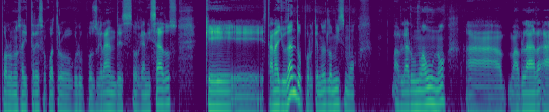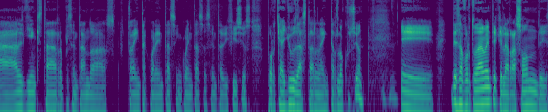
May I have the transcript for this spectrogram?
Por lo menos hay tres o cuatro grupos grandes organizados que eh, están ayudando porque no es lo mismo hablar uno a uno a hablar a alguien que está representando a 30, 40, 50, 60 edificios porque ayuda a estar la interlocución. eh, desafortunadamente que la razón de,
